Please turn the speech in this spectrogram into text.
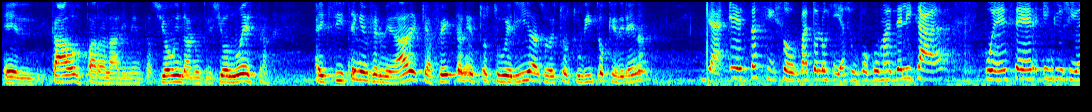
el caos para la alimentación y la nutrición nuestra. ¿Existen enfermedades que afectan estas tuberías o estos tubitos que drenan? Ya, estas sí son patologías un poco más delicadas. Puede ser inclusive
